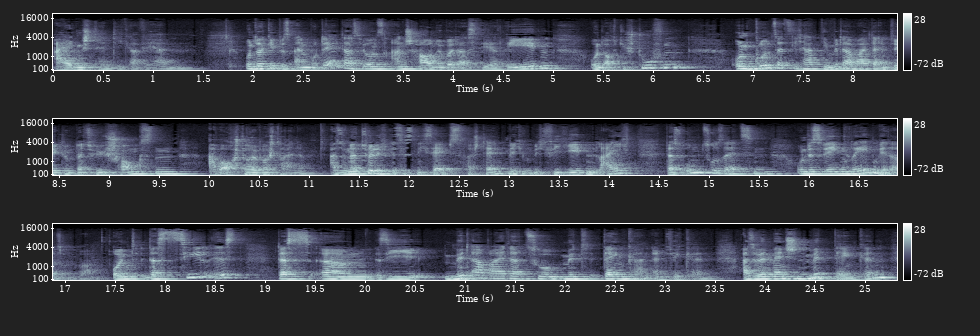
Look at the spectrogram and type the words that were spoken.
eigenständiger werden. Und da gibt es ein Modell, das wir uns anschauen, über das wir reden und auch die Stufen. Und grundsätzlich hat die Mitarbeiterentwicklung natürlich Chancen, aber auch Stolpersteine. Also natürlich ist es nicht selbstverständlich und nicht für jeden leicht, das umzusetzen. Und deswegen reden wir darüber. Und das Ziel ist, dass ähm, sie Mitarbeiter zu Mitdenkern entwickeln. Also wenn Menschen mitdenken,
